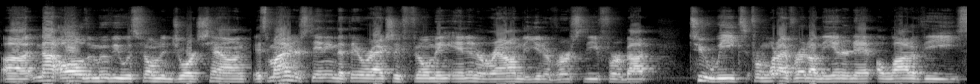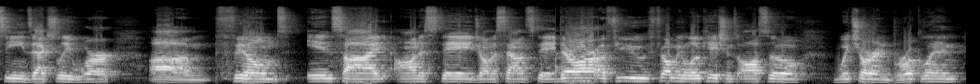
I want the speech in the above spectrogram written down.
Uh, not all of the movie was filmed in Georgetown. It's my understanding that they were actually filming in and around the university for about two weeks. From what I've read on the internet, a lot of the scenes actually were um, filmed inside on a stage, on a sound stage. There are a few filming locations also which are in Brooklyn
